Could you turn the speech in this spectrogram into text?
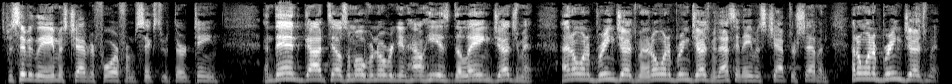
specifically Amos chapter 4 from 6 through 13. And then God tells him over and over again how he is delaying judgment. I don't want to bring judgment. I don't want to bring judgment. That's in Amos chapter 7. I don't want to bring judgment.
